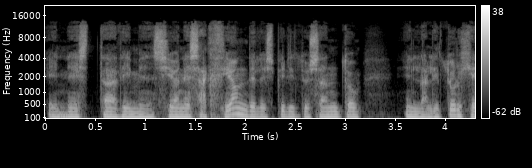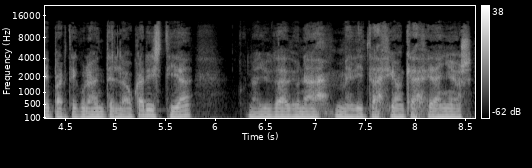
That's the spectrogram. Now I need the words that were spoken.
en esta dimensión, esa acción del Espíritu Santo en la liturgia y particularmente en la Eucaristía, con ayuda de una meditación que hace años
